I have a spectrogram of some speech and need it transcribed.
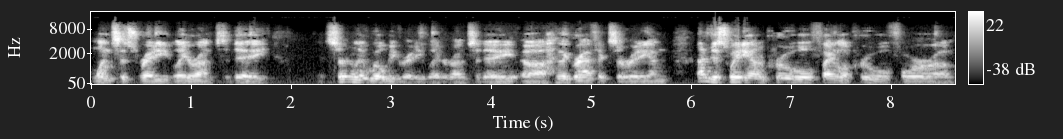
Once it's ready later on today, it certainly will be ready later on today. Uh, the graphics are ready. I'm I'm just waiting on approval, final approval for um,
